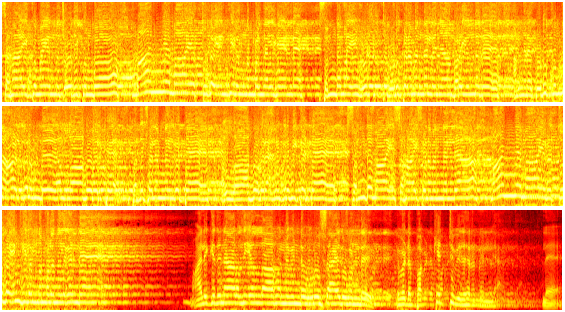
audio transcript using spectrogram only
സഹായിക്കുമോ എന്ന് ചോദിക്കുമ്പോ മാന്യമായ തുകയെങ്കിലും നമ്മൾ നൽകേണ്ടേ. സ്വന്തമായി വീടെടുത്ത് കൊടുക്കണമെന്നല്ല ഞാൻ പറയുന്നത്. അങ്ങനെ കൊടുക്കുന്ന ആളുകളുണ്ട്. അള്ളാഹു അവർക്ക് പ്രതിഫലം നൽകട്ടെ. അള്ളാഹു അവരെ അനുഗ്രഹിക്കട്ടെ. സ്വന്തമായി സഹായിക്കണമെന്നല്ല മാന്യമായ ഒരു തുകയെങ്കിലും നമ്മൾ നൽകണ്ടേ. മാലിക് ദിനാർ അലി അള്ളാഹുവിന്റെ ഉറുസായതുകൊണ്ട് ഇവിടെ ബക്കറ്റ് വിതരണമില്ല. അല്ലേ?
